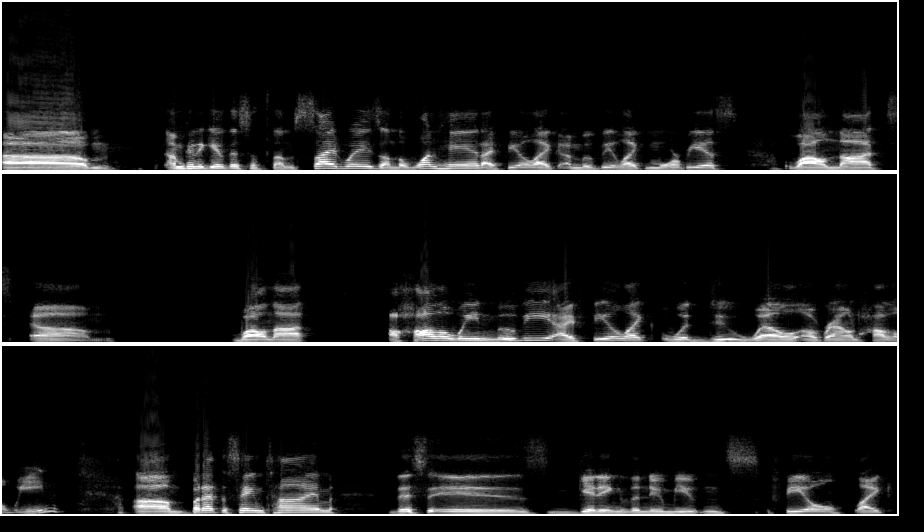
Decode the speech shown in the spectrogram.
Um, I'm going to give this a thumb sideways. On the one hand, I feel like a movie like Morbius, while not um, while not a Halloween movie, I feel like would do well around Halloween. Um, but at the same time, this is getting the New Mutants feel. Like,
